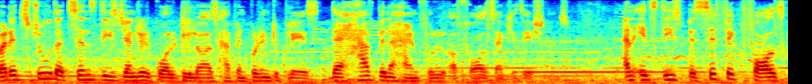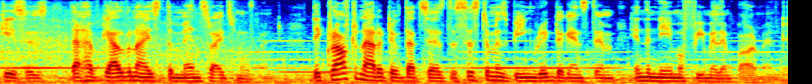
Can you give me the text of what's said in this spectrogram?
But it's true that since these gender equality laws have been put into place, there have been a handful of false accusations. And it's these specific false cases that have galvanized the men's rights movement. They craft a narrative that says the system is being rigged against them in the name of female empowerment.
